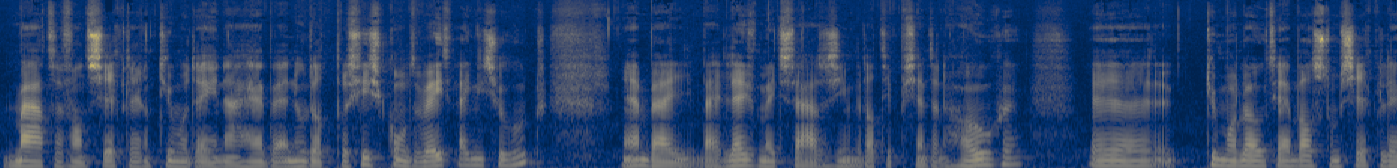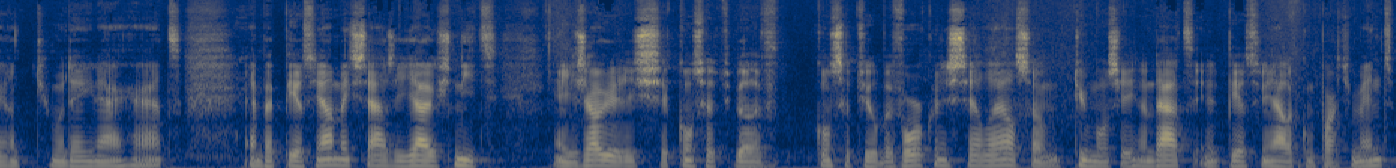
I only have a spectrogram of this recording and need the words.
mate van circulaire tumor-DNA hebben. En hoe dat precies komt, weten wij niet zo goed. Ja, bij, bij levermetastase zien we dat die patiënten een hoge eh tumorload hebben als het om circulaire tumor-DNA gaat. En bij peritoneaal metastase juist niet. En je zou je eens eh, conceptueel, conceptueel bij voor kunnen stellen, hè, als zo'n tumor zich inderdaad in het peritoneale compartiment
